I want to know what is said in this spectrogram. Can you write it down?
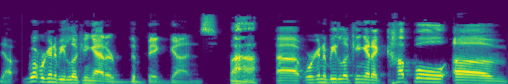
Yep. What we're going to be looking at are the big guns. uh, Uh, we're going to be looking at a couple of,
